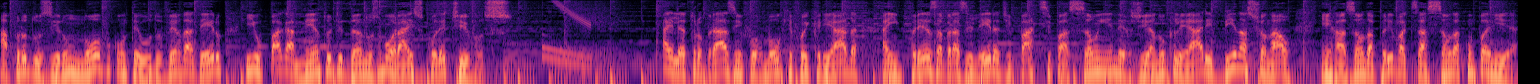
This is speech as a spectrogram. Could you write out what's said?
a produzir um novo conteúdo verdadeiro e o pagamento de danos morais coletivos a Eletrobras informou que foi criada a Empresa Brasileira de Participação em Energia Nuclear e Binacional, em razão da privatização da companhia.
